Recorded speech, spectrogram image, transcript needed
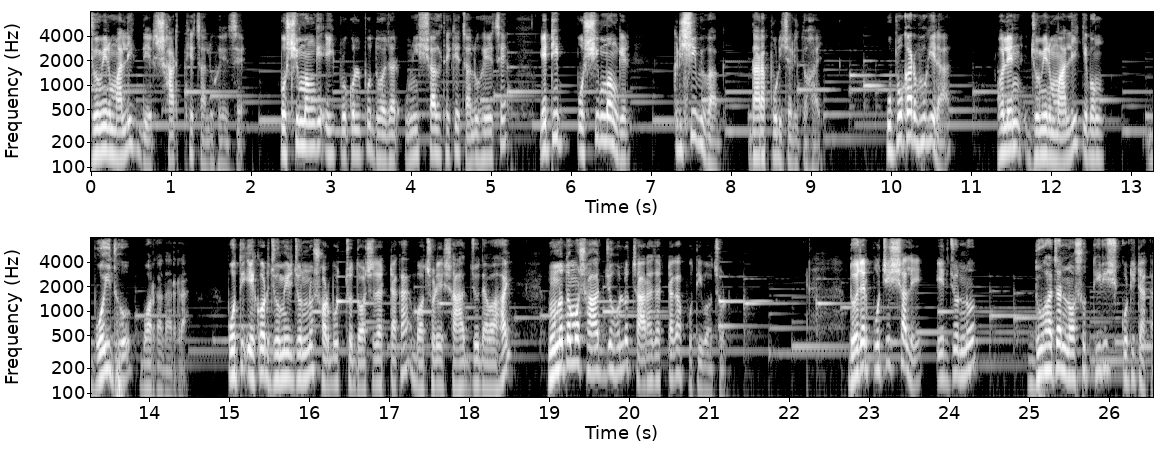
জমির মালিকদের স্বার্থে চালু হয়েছে। পশ্চিমবঙ্গে এই প্রকল্প দু হাজার উনিশ সাল থেকে চালু হয়েছে। এটি পশ্চিমবঙ্গের কৃষি বিভাগ দ্বারা পরিচালিত হয়। উপকারভোগীরা হলেন জমির মালিক এবং বৈধ বর্গাদাররা। প্রতি একর জমির জন্য সর্বোচ্চ দশ হাজার টাকা বছরে সাহায্য দেওয়া হয়। ন্যূনতম সাহায্য হলো চার হাজার টাকা প্রতি বছর। দু হাজার পঁচিশ সালে এর জন্য দু হাজার নশো তিরিশ কোটি টাকা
